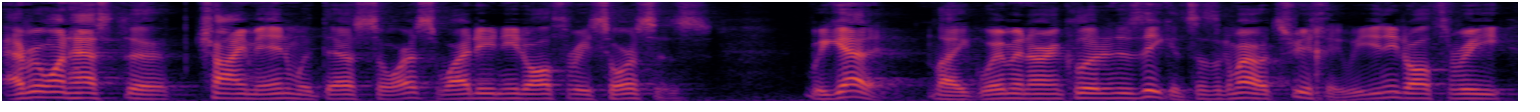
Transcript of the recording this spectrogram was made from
everyone has to chime in with their source. Why do you need all three sources? We get it. Like women are included in Nezikin. Says the Gemara, Tzrichi. You need all three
